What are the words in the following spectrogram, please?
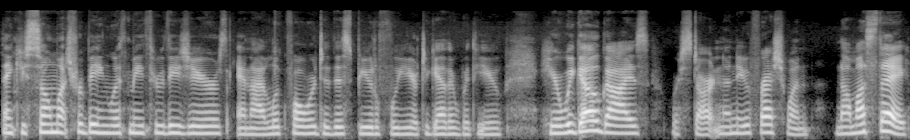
Thank you so much for being with me through these years, and I look forward to this beautiful year together with you. Here we go, guys. We're starting a new fresh one. Namaste.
